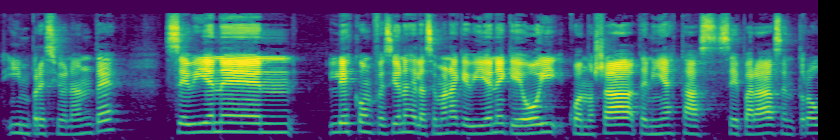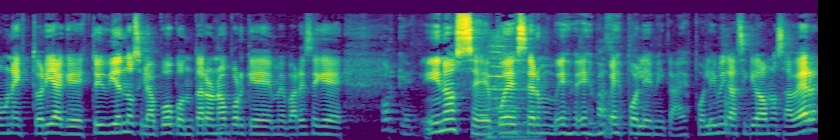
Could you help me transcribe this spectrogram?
impresionante. Se vienen les confesiones de la semana que viene, que hoy, cuando ya tenía estas separadas, entró una historia que estoy viendo si la puedo contar o no, porque me parece que... ¿por qué? Y no sé, puede ser, es, es- pasó? es polémica, es polémica, así que vamos a ver.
